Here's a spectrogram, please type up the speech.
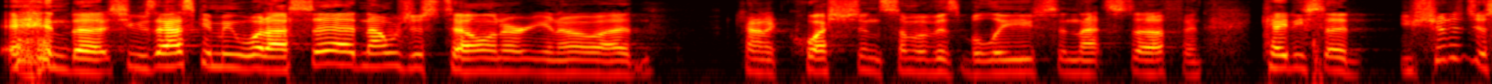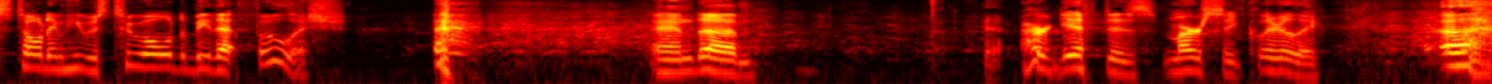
and uh, she was asking me what I said, and I was just telling her, you know, I'd kind of questioned some of his beliefs and that stuff. And Katie said, You should have just told him he was too old to be that foolish. and um, her gift is mercy, clearly. Uh,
